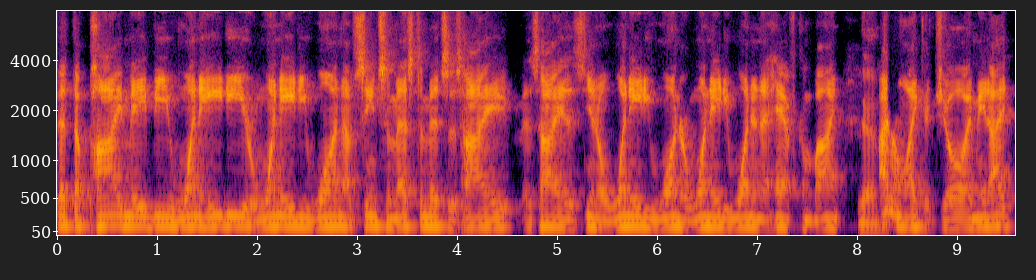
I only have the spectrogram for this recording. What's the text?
that the pie may be 180 or 181. I've seen some estimates as high as high as you know 181 or 181 and a half combined. Yeah. I don't like it, Joe. I mean, I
